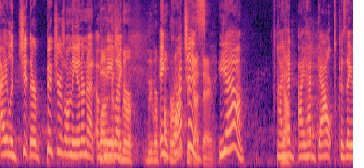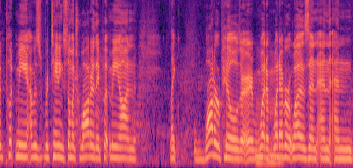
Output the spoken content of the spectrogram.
I, I legit, there are pictures on the internet of Well, me like we were- we were in paparazzi that crutches. day. Yeah. I Yeah. had I had gout because they had put me. I was retaining so much water. They put me on like water pills or what, Mm-hmm. whatever it was, and and and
